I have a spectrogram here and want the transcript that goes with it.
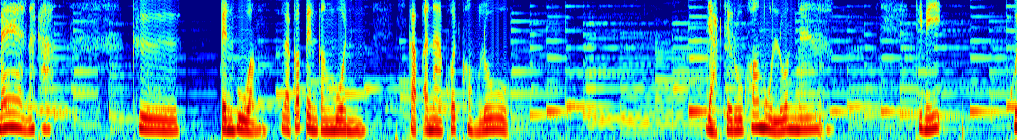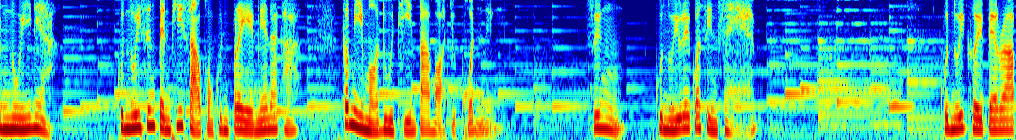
แม่นะคะ คือเป็นห่วงแล้วก็เป็นกังวลกับอนาคตของลูก อยากจะรู้ข้อมูลล่วงหน้า ทีนี้คุณนุ้ยเนี่ย คุณนุ้ยซึ่งเป็นพี่สาวของคุณเปรมเนี่ยนะคะ ก็มีหมอดูจีนตาบอดอยู่คนหนึ่ง ซึ่งคุณนุ้ยเรียกว่าสินแส คุณนุ้ยเคยไปรับ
